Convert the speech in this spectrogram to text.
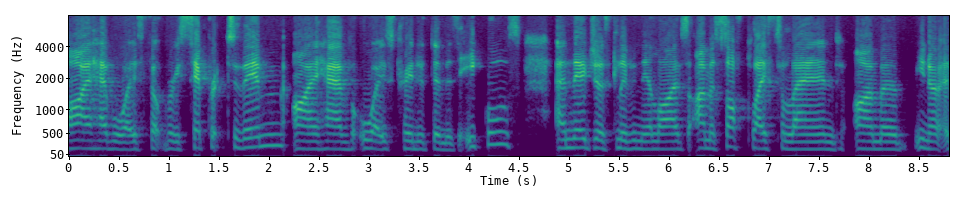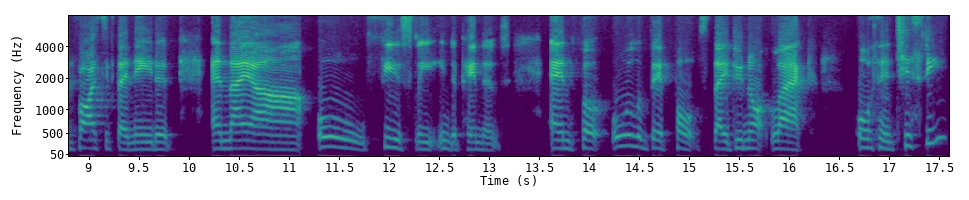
I have always felt very separate to them. I have always treated them as equals, and they're just living their lives. I'm a soft place to land. I'm a, you know, advice if they need it, and they are all fiercely independent. And for all of their faults, they do not lack authenticity,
